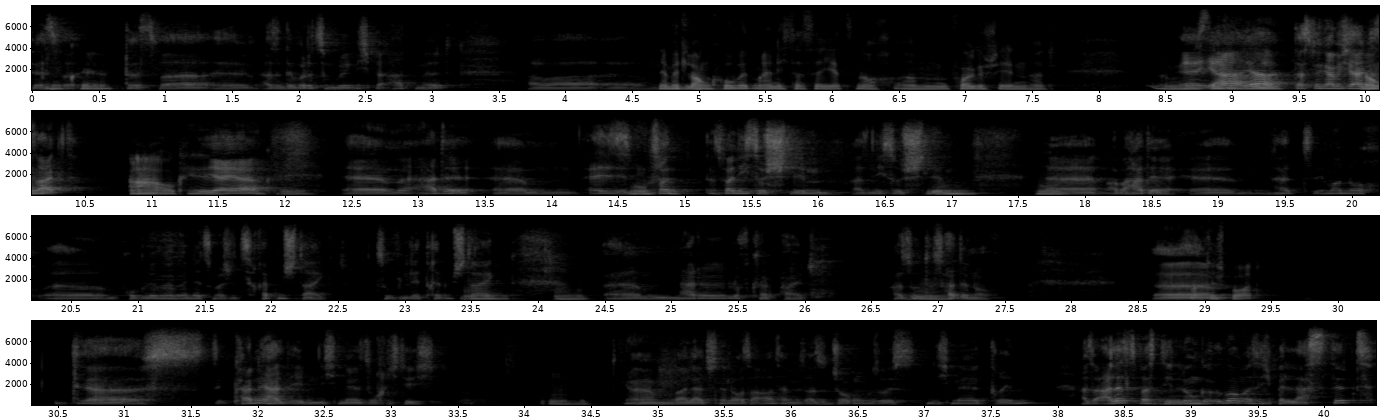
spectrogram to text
Das okay. war, das war äh, also der wurde zum Glück nicht beatmet, aber. Ähm, ja, mit Long Covid meine ich, dass er jetzt noch ähm, Folgeschäden hat. Ähm, äh, ja, ja, deswegen habe ich ja Long gesagt. Ah, okay. Ja, ja. Okay. Ähm, hatte, ähm, es, oh, war, das war nicht so schlimm, also nicht so schlimm, mhm. äh, aber hatte, äh, hat immer noch äh, Probleme, wenn er zum Beispiel Treppen steigt, zu viele Treppen steigt, mhm. mhm. ähm, hatte Luftknappheit. Also mhm. das hat er noch. Macht der Sport? Das kann er halt eben nicht mehr so richtig. Mhm. Ähm, weil er halt schnell außer Atem ist. Also Joggen und so ist nicht mehr drin. Also alles, was die mhm. Lunge übermäßig belastet,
